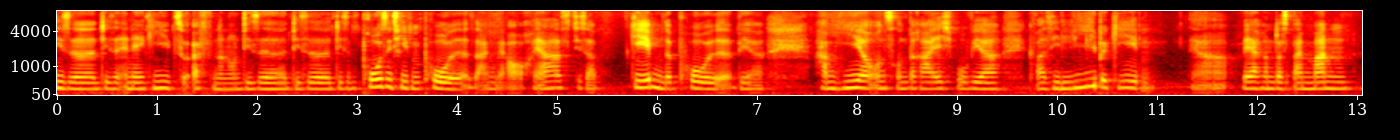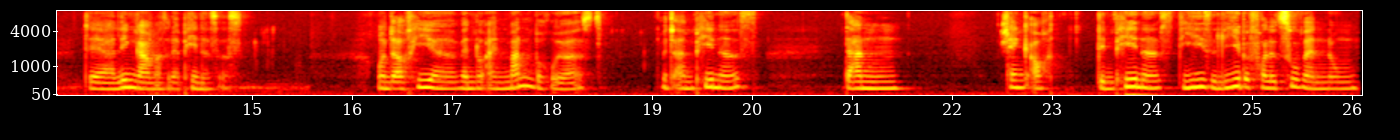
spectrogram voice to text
diese, diese Energie zu öffnen und diese, diese, diesen positiven Pol, sagen wir auch. Ja, ist dieser gebende Pol. Wir haben hier unseren Bereich, wo wir quasi Liebe geben, ja, während das beim Mann der Lingam, also der Penis ist. Und auch hier, wenn du einen Mann berührst mit einem Penis, dann schenk auch dem Penis diese liebevolle Zuwendung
